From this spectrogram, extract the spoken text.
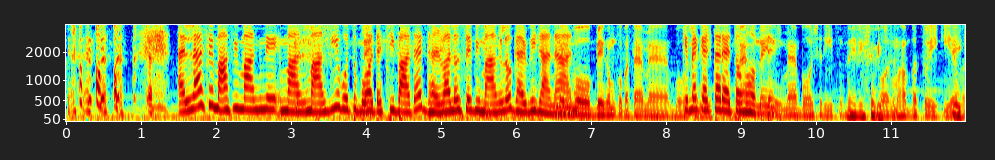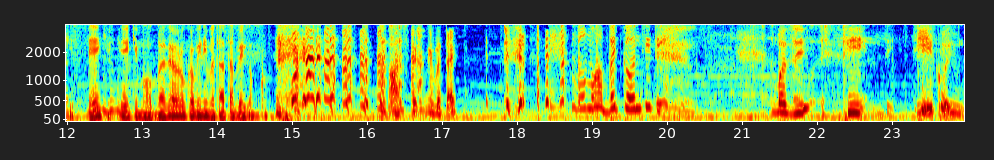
अल्लाह से माफ़ी मांगने मांग मांग लिए वो तो बहुत अच्छी बात है। घर वालों से भी मांग लो घर भी जाना है वो बेगम को पता है मैं कि मैं करता रहता हूँ मैं- नहीं नहीं मैं बहुत शरीफ हूँ। नहीं नहीं शरीफ और मोहब्बत तो एक ही है एक ही। बस। एक एक ही मोहब्बत है और वो कभी नहीं बताता बेगम को। आज तक नहीं बताई। वो मोहब्बत कौन सी थी? बस जी थी थी कोई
